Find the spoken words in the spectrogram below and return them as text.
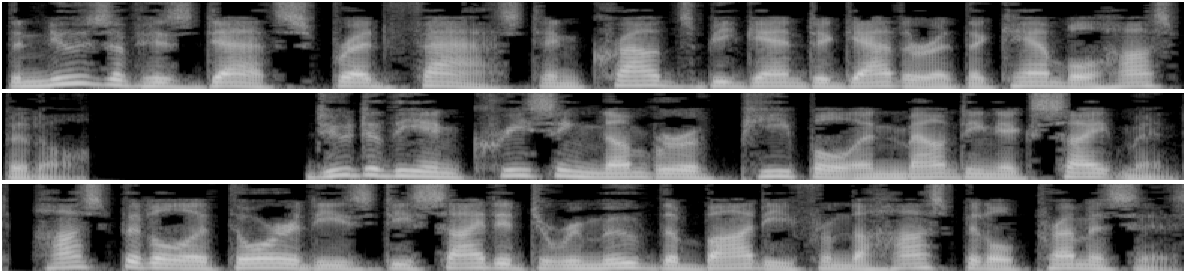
The news of his death spread fast and crowds began to gather at the Campbell Hospital. Due to the increasing number of people and mounting excitement, hospital authorities decided to remove the body from the hospital premises.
